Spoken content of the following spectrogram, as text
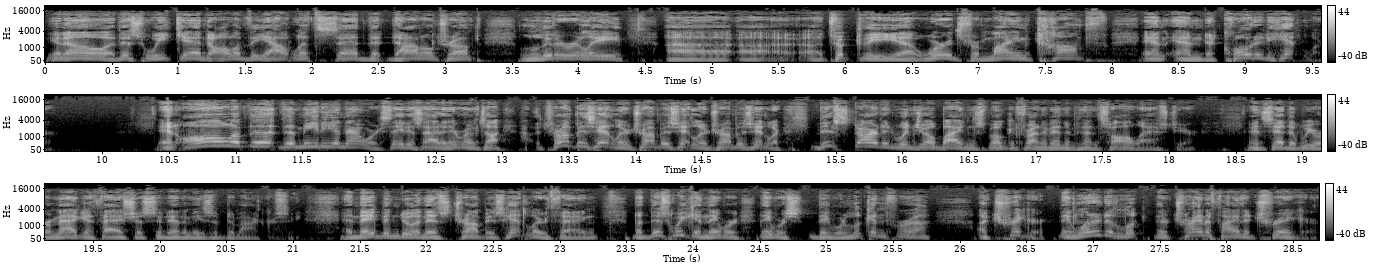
You know, uh, this weekend, all of the outlets said that Donald Trump literally uh, uh, uh, took the uh, words from Mein Kampf and, and uh, quoted Hitler. And all of the, the media networks, they decided they were going to talk Trump is Hitler, Trump is Hitler, Trump is Hitler. This started when Joe Biden spoke in front of Independence Hall last year and said that we were MAGA fascists and enemies of democracy. And they've been doing this Trump is Hitler thing. But this weekend they were they were they were looking for a, a trigger. They wanted to look they're trying to find a trigger.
